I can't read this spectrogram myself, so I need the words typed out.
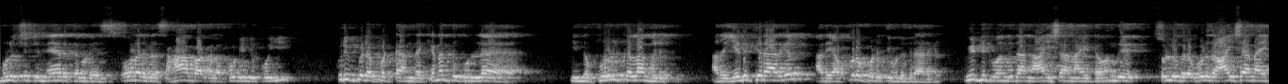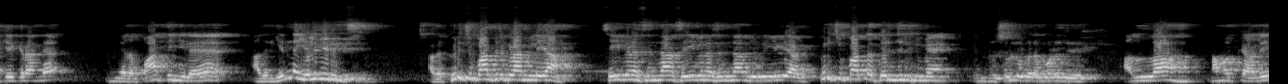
முழிச்சிட்டு நேர தன்னுடைய தோழர்கள் சகாபாக்களை கூட்டிட்டு போய் குறிப்பிடப்பட்ட அந்த கிணத்துக்குள்ள இந்த பொருட்கள்லாம் இருக்கு. அதை எடுக்கிறார்கள் அதை அப்புறப்படுத்தி விடுகிறார்கள். வீட்டுக்கு வந்துட்டாங்க. ஆயிஷா நாய்கிட்ட வந்து சொல்லுகிற பொழுது ஆயிஷா நாய் கேட்குறாங்க நீங்க அதை பார்த்தீங்களே? அதில் என்ன எழுதி இருந்துச்சு அதை பிரிச்சு பார்த்துருக்கலாம் இல்லையா? செய்வினை செஞ்சான் செய்வினை செஞ்சான் சொல்றீங்க இல்லையா? பிரிச்சு பார்த்தா தெரிஞ்சிருக்குமே என்று சொல்லுகிற பொழுது அல்லாஹ் நமக்கு அதை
